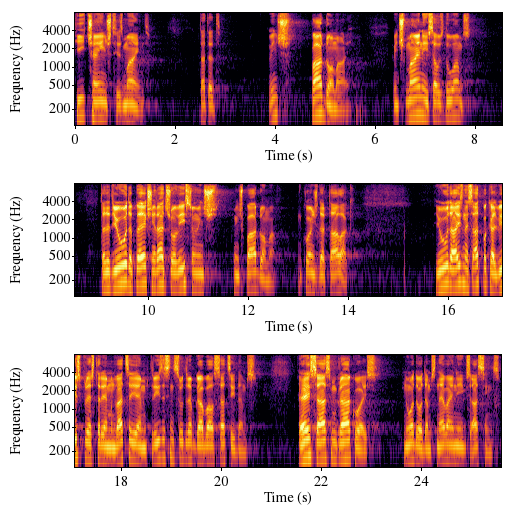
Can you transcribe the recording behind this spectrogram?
He changed his mind. Tātad viņš pārdomāja, viņš mainīja savas domas. Tad jūda pēkšņi redz šo visu un viņš, viņš pārdomā. Un ko viņš dara tālāk? Jūda aiznes atpakaļ virspriesteriem un vecajiem 30 sudraba gabalus sacīdams: Es esmu grēkojis, nododams nevainīgas asins.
